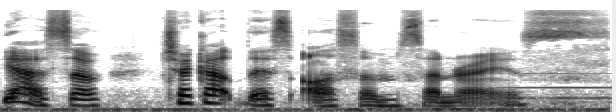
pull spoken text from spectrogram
yeah, so check out this awesome sunrise.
